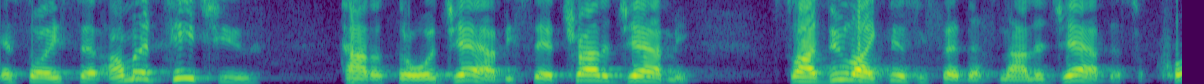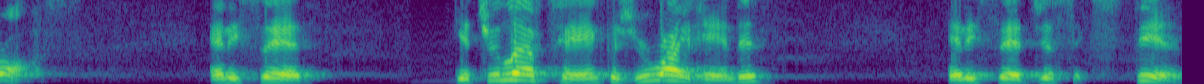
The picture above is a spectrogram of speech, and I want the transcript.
And so he said, I'm going to teach you how to throw a jab. He said, try to jab me. So I do like this. He said, that's not a jab, that's a cross. And he said, get your left hand because you're right handed. And he said, just extend,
